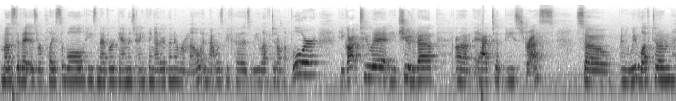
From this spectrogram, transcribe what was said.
most of it is replaceable. He's never damaged anything other than a remote and that was because we left it on the floor. He got to it, he chewed it up, um, it had to be stress. So, I mean, we've left him,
